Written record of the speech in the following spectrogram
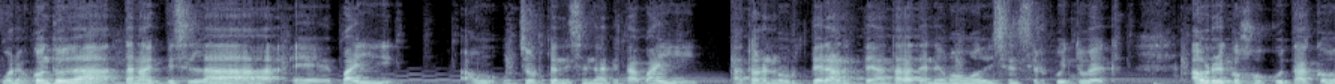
Bueno, kontu da, danak dizela, e, bai, untxe urten dizenak eta bai, datorren urtera arte ataraten egongo dizen zirkuituek aurreko jokutako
